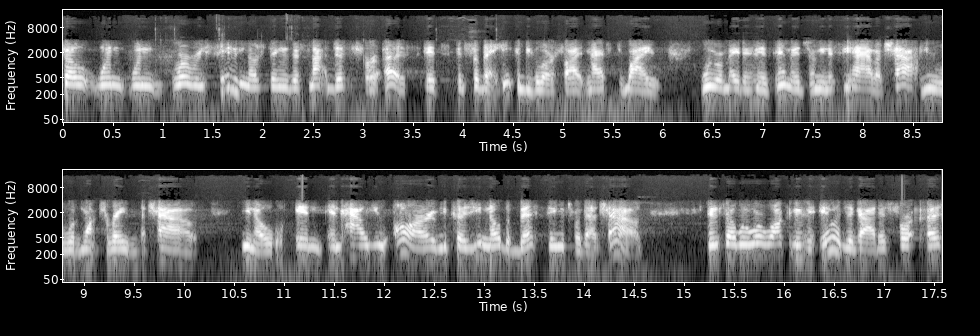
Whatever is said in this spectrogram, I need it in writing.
So when when we're receiving those things, it's not just for us. It's it's so that He can be glorified, and that's why we were made in His image. I mean, if you have a child, you would want to raise that child, you know, in in how you are, because you know the best things for that child. And so when we're walking in the image of God, it's for us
